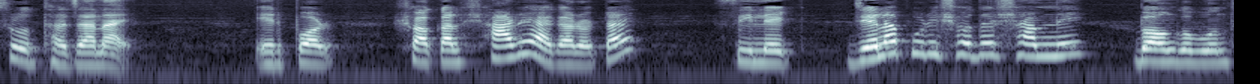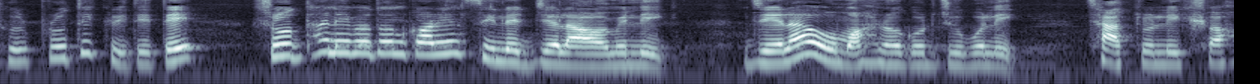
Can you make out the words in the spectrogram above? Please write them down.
শ্রদ্ধা জানায়। এরপর সকাল সাড়ে এগারোটায় সিলেট জেলা পরিষদের সামনে বঙ্গবন্ধুর প্রতিকৃতিতে শ্রদ্ধা নিবেদন করেন সিলেট জেলা আওয়ামী লীগ। জেলা ও মহানগর যুবলীগ, ছাত্রলীগ সহ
